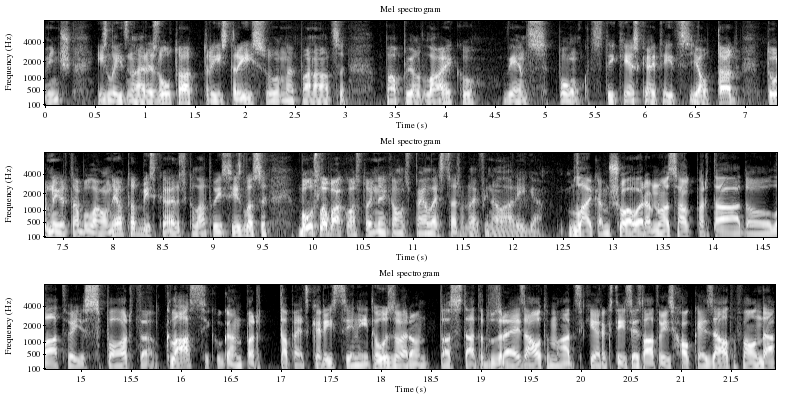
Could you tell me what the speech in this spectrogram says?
viņš izlīdzināja rezultātu 3-3 un panāca papildu laiku viens punkts tika ieskaitīts jau tad turnīra tabulā, un jau tad bija skaidrs, ka Latvijas izlase būs labāka astoņniekā un spēlēs ceturtajā finālā Rīgā. Laikam šo varam nosaukt par tādu Latvijas sporta klasiku, gan par tāpēc, ka ir izcīnīta uzvara, un tas tātad uzreiz automātiski ierakstīsies Latvijas hokeja zelta fondā.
